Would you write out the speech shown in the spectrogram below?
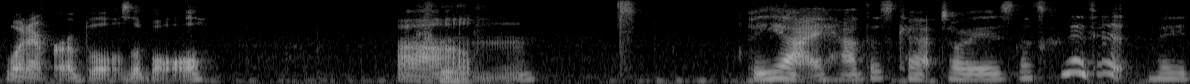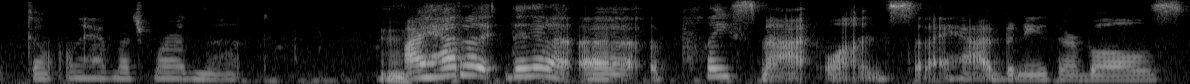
whatever, a bowl's a bowl. Um, but yeah, I had those cat toys. That's kind of it. They don't really have much more than that. Hmm. I had a they had a, a, a placemat once that I had beneath their bowls,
